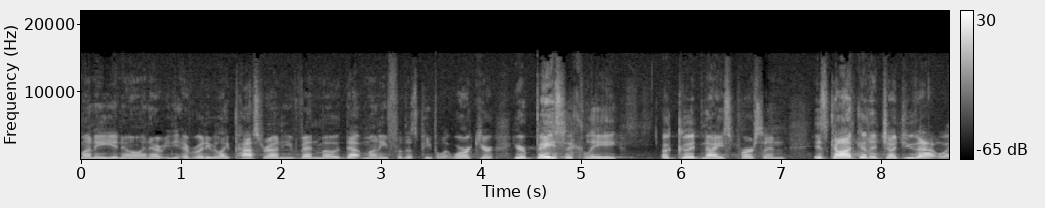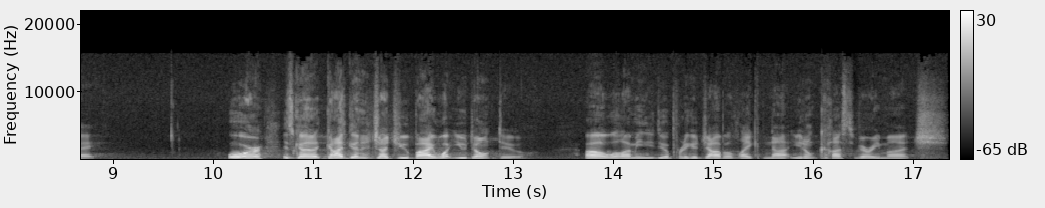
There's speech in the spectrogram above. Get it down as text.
money, you know, and everybody would like pass around and you Venmoed that money for those people at work. You're, you're basically a good, nice person. Is God going to judge you that way? Or is God, going to judge you by what you don't do? Oh, well, I mean, you do a pretty good job of like not, you don't cuss very much.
